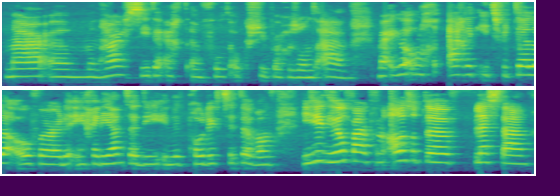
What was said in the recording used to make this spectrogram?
Maar um, mijn haar ziet er echt en voelt ook super gezond aan. Maar ik wil ook nog eigenlijk iets vertellen over de ingrediënten die in dit product zitten. Want je ziet heel vaak van alles op de fles staan.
